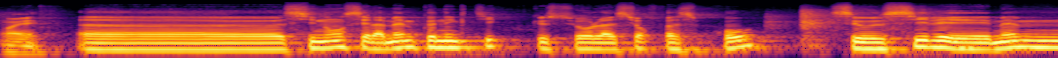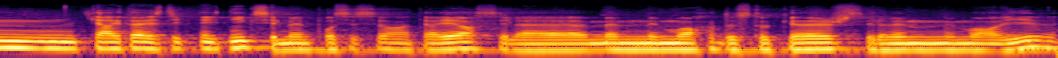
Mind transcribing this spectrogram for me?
Ouais. Euh, sinon, c'est la même connectique que sur la Surface Pro. C'est aussi les mêmes caractéristiques techniques, c'est le même processeur intérieur, c'est la même mémoire de stockage, c'est la même mémoire vive.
